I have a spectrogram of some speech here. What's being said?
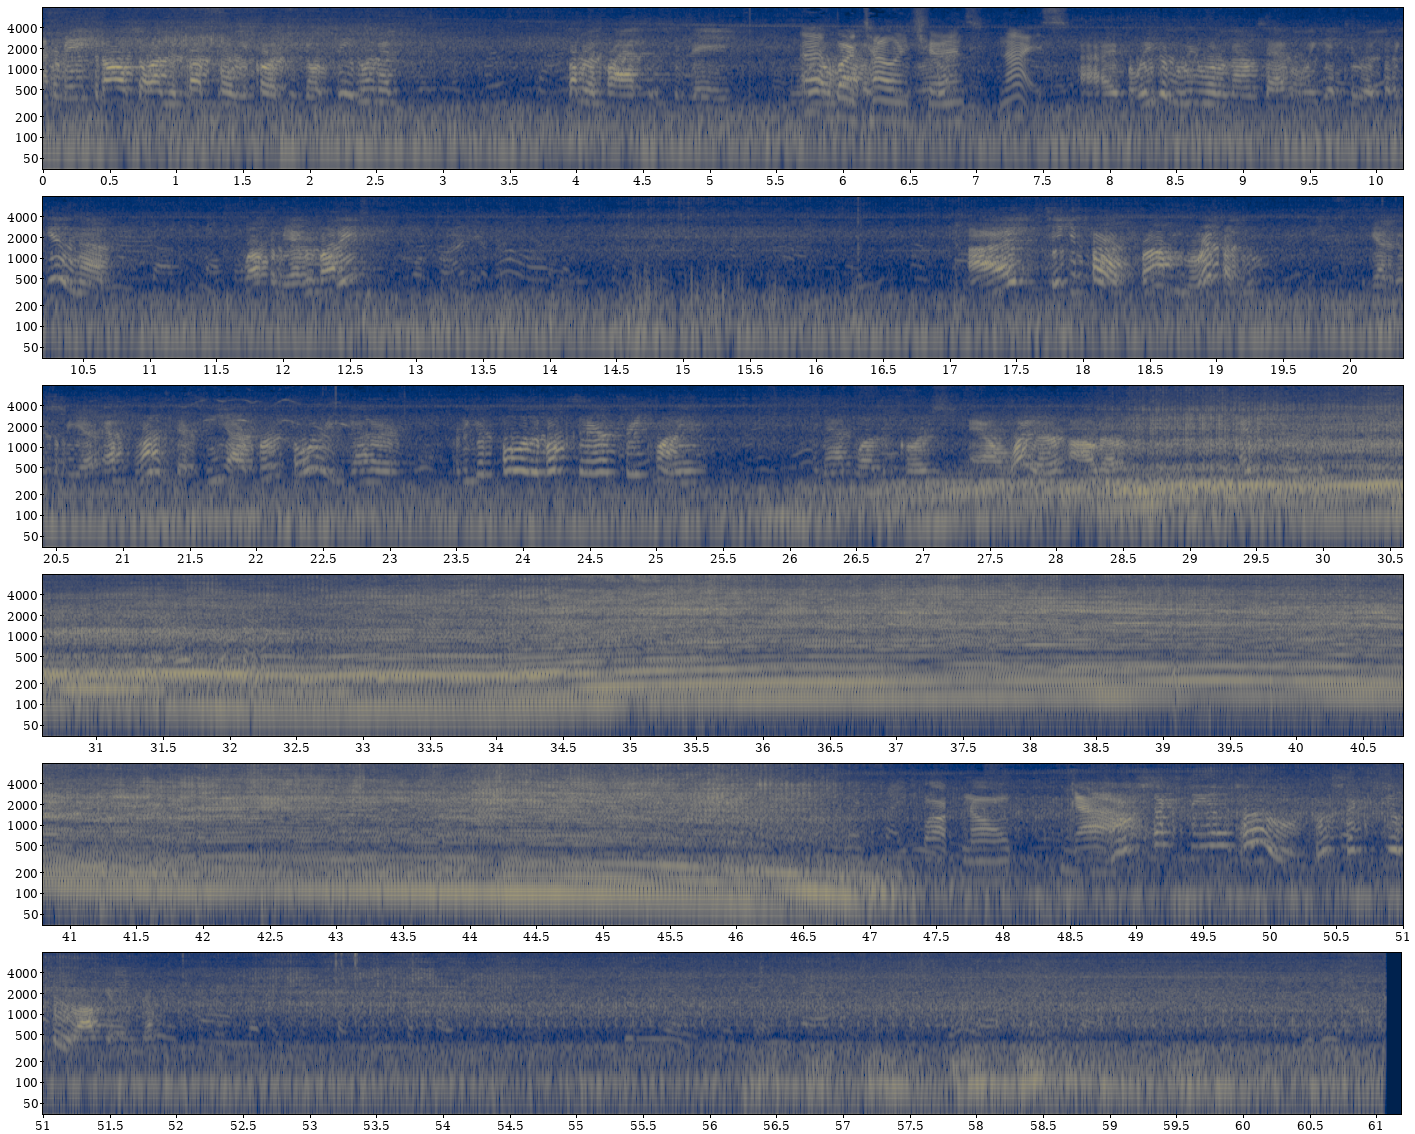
Information also on the truck code, of course, there's no speed limit. Some of the classes today. Uh, Bartel Insurance. Nice. I believe that we will announce that when we get to it. But again, uh, welcome everybody. Alright, Tegan Folk from Ripon. Again, this will be a F-150, our first puller. He's got a pretty good pull in the books there 320. And that was, of course, Al Weiler out of Fuck no. God. 262, 262, I'll give it to him.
